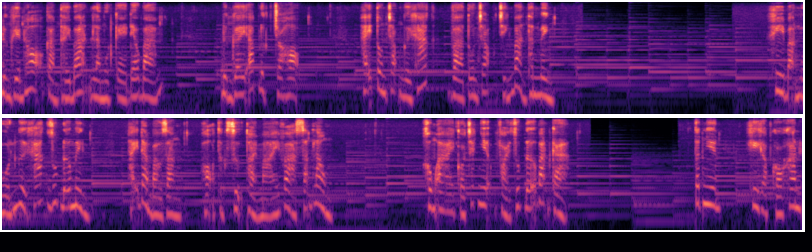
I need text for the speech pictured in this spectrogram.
Đừng khiến họ cảm thấy bạn là một kẻ đeo bám. Đừng gây áp lực cho họ. Hãy tôn trọng người khác và tôn trọng chính bản thân mình. Khi bạn muốn người khác giúp đỡ mình, hãy đảm bảo rằng họ thực sự thoải mái và sẵn lòng. Không ai có trách nhiệm phải giúp đỡ bạn cả. Tất nhiên, khi gặp khó khăn,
